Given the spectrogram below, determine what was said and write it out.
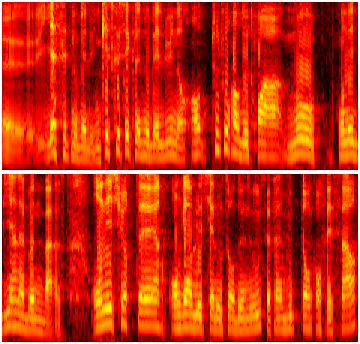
il y a cette nouvelle lune. Qu'est-ce que c'est que la nouvelle lune Toujours en deux, trois mots, qu'on ait bien la bonne base? On est sur Terre, on regarde le ciel autour de nous, ça fait un bout de temps qu'on fait ça,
